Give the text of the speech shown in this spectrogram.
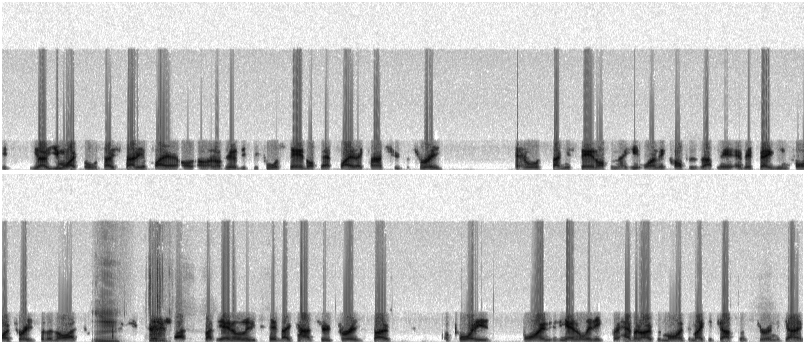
it's, you know, you might also study a player, and I've heard this before, stand off that player, they can't shoot the three, and all of a sudden you stand off and they hit one, their confidence up there, and they're banging five threes for the night. Mm. but, but the analytics said they can't shoot threes. So the point is, buy into the analytics, but have an open mind to make adjustments during the game.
